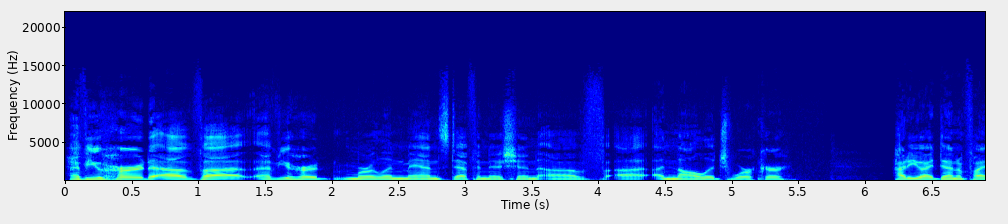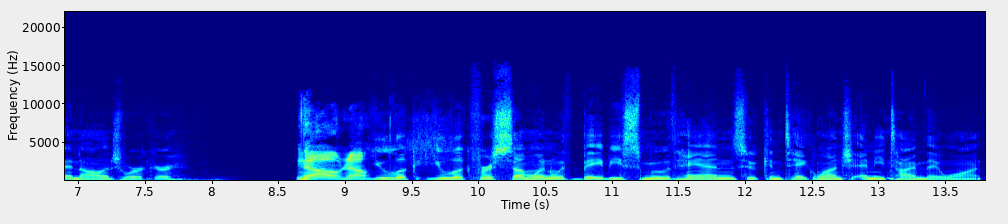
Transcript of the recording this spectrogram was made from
have you heard of uh, Have you heard Merlin Mann's definition of uh, a knowledge worker? How do you identify a knowledge worker? No, no. You look you look for someone with baby smooth hands who can take lunch anytime they want.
